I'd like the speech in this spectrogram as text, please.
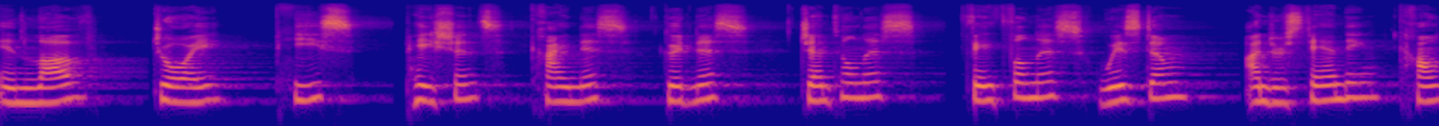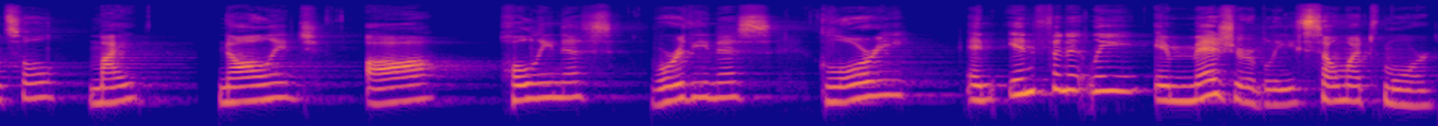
in love, joy, peace, patience, kindness, goodness, gentleness, faithfulness, wisdom, understanding, counsel, might, knowledge, awe, holiness, worthiness, glory, and infinitely, immeasurably so much more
